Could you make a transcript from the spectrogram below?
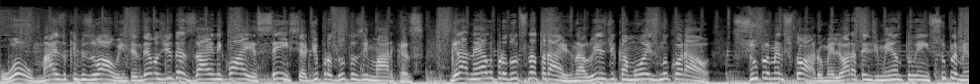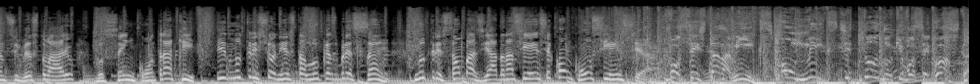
Uou, mais do que visual, entendemos de design com a essência de produtos e marcas. Granelo Produtos Naturais, na Luiz de Camões, no Coral. Suplement Store, o melhor atendimento em suplementos e vestuário, você encontra aqui. E nutricionista Lucas Bressan, nutrição baseada na ciência com consciência. Você está na Mix, um mix de tudo que você gosta.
